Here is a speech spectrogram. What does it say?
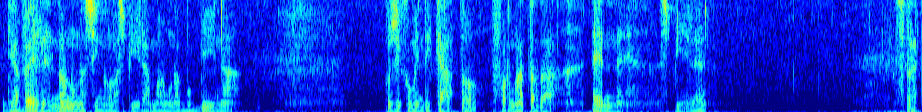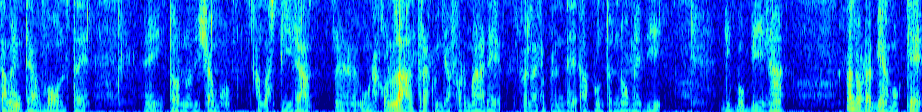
di avere non una singola spira ma una bobina così come indicato, formata da n spire strettamente avvolte eh, intorno diciamo, alla spira eh, una con l'altra, quindi a formare quella che prende appunto il nome di, di bobina, allora abbiamo che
